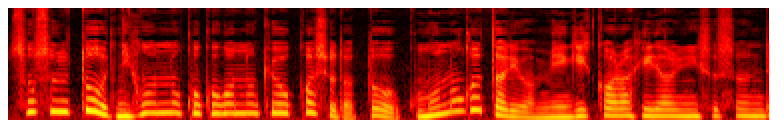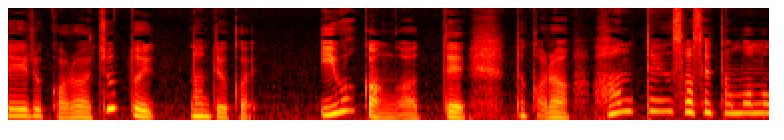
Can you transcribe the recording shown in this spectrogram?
そうすると日本の国語の教科書だと物語は右から左に進んでいるからちょっと何て言うか違和感があってだから反転させたもの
